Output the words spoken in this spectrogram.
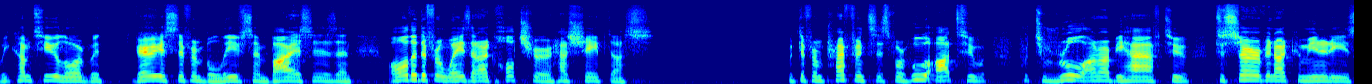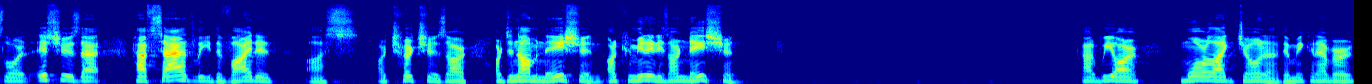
we come to you, Lord, with various different beliefs and biases and all the different ways that our culture has shaped us, with different preferences for who ought to, to rule on our behalf, to, to serve in our communities, Lord, issues that have sadly divided us, our churches, our, our denomination, our communities, our nation. God, we are more like Jonah than we can ever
